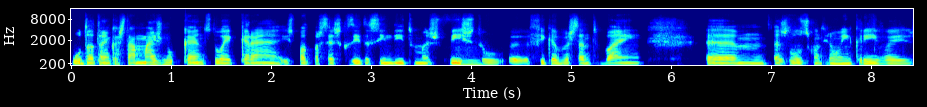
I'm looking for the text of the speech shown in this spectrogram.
o Tatanka está mais no canto do ecrã, isto pode parecer esquisito assim dito, mas visto uhum. uh, fica bastante bem. Um, as luzes continuam incríveis.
